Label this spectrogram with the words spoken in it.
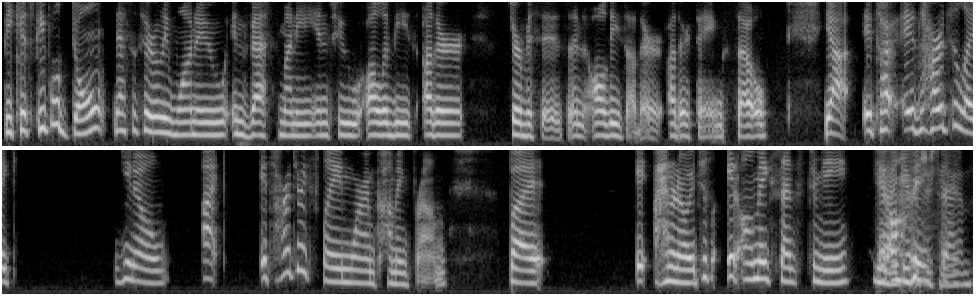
because people don't necessarily want to invest money into all of these other services and all these other other things. So, yeah, it's hard. It's hard to like, you know, I. It's hard to explain where I'm coming from, but it, I don't know. It just it all makes sense to me. Yeah, I get what you're saying.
